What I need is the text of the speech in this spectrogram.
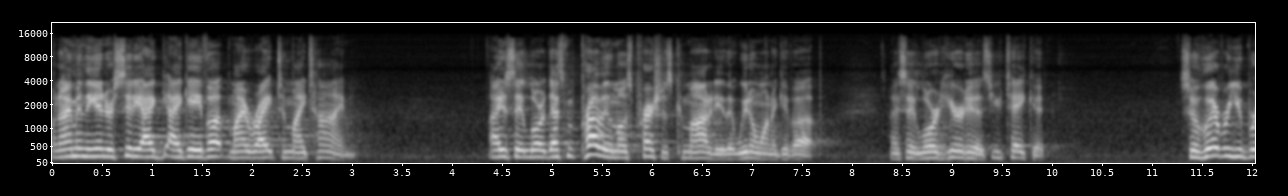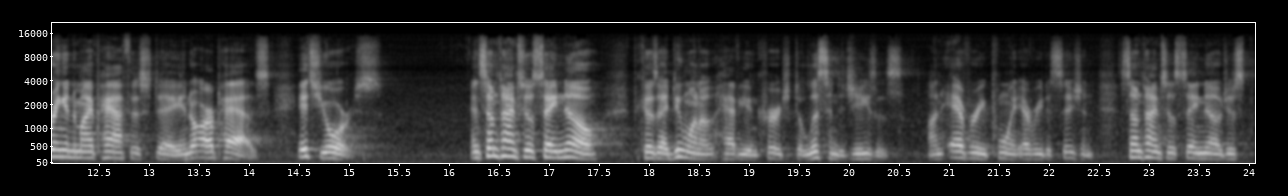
When I'm in the inner city, I, I gave up my right to my time. I just say, Lord, that's probably the most precious commodity that we don't want to give up. I say, Lord, here it is. You take it. So, whoever you bring into my path this day, into our paths, it's yours. And sometimes he'll say no, because I do want to have you encouraged to listen to Jesus on every point, every decision. Sometimes he'll say no, just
